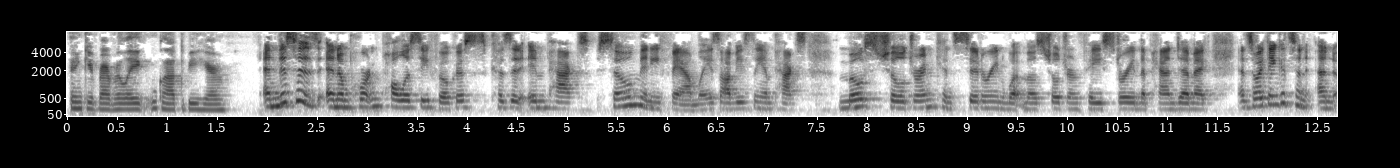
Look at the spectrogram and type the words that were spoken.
Thank you, Beverly. I'm glad to be here. And this is an important policy focus because it impacts so many families, obviously impacts most children, considering what most children face during the pandemic. And so I think it's an, an,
